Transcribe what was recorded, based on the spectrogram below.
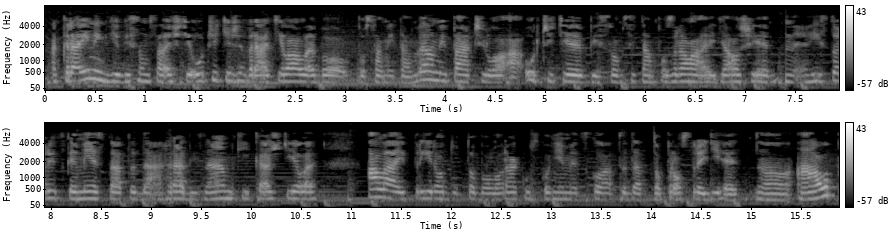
A krajiny, kde by som sa ešte určite že vrátila, lebo to sa mi tam veľmi páčilo a určite by som si tam pozrela aj ďalšie historické miesta, teda hrady, zámky, kaštiele, ale aj prírodu, to bolo Rakúsko, Nemecko a teda to prostredie uh, Alp.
